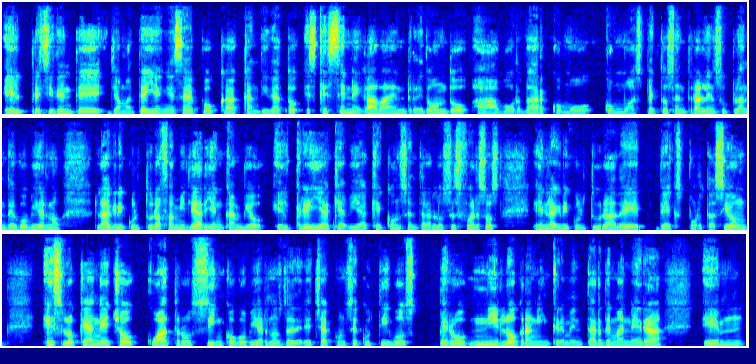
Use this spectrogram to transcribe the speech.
El presidente Yamatei, en esa época candidato, es que se negaba en redondo a abordar como, como aspecto central en su plan de gobierno la agricultura familiar y en cambio él creía que había que concentrar los esfuerzos en la agricultura de, exportación. Es lo que han hecho cuatro, cinco gobiernos de derecha consecutivos, pero ni logran incrementar de manera... Em,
